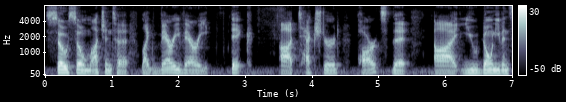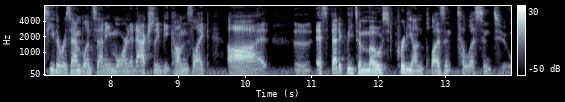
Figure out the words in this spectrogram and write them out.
so so much into like very very thick uh, textured parts that uh, you don't even see the resemblance anymore and it actually becomes like uh, aesthetically to most pretty unpleasant to listen to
